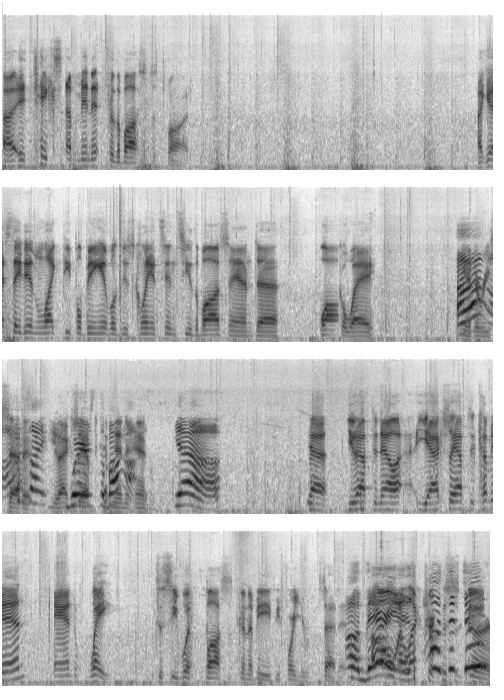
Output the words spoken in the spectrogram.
Uh, it takes a minute for the boss to spawn. I guess they didn't like people being able to just glance in, see the boss, and uh, walk away. You had to Ah, reset it. like, you actually have to come in and Yeah. yeah, you have to now. You actually have to come in and wait to see what the boss is going to be before you reset it. Oh, there Oh, electric, Oh, this is good.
